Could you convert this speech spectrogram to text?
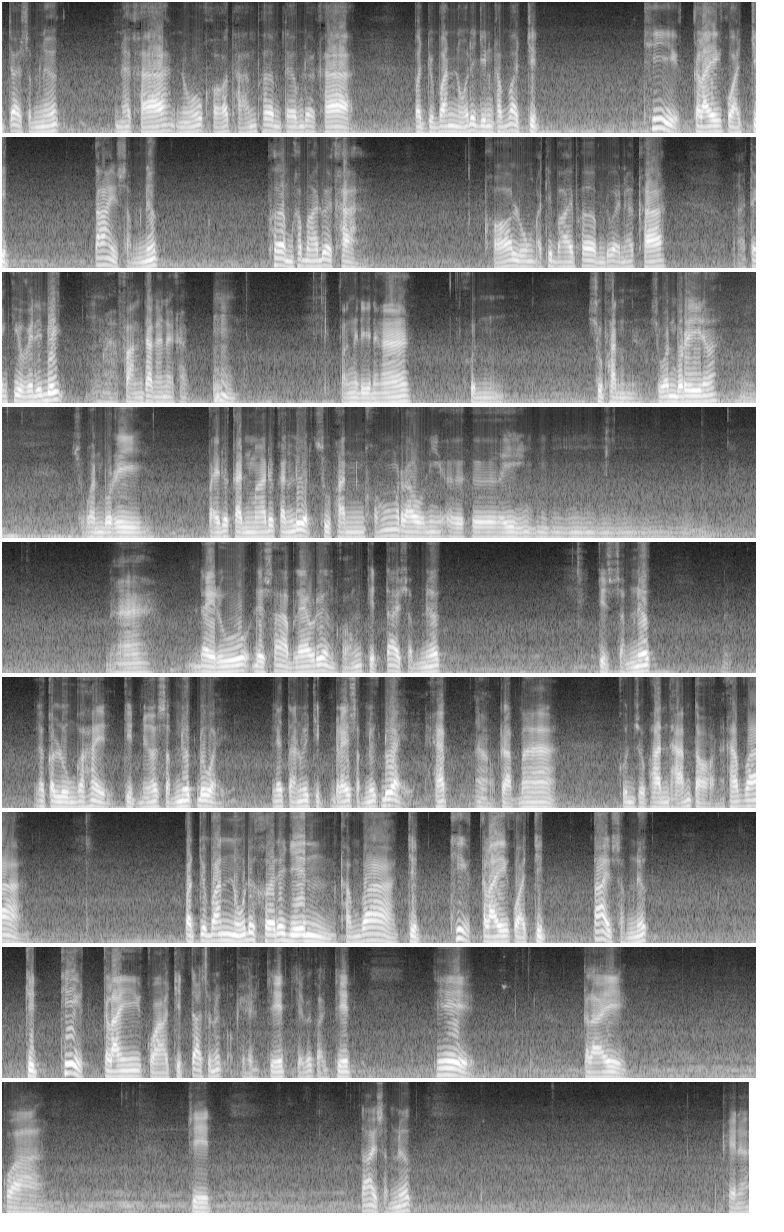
จิตใต้สำนึกนะคะ หนูขอถามเพิ่มเติมด้วยค่ะ ปัจจุบันหนูได้ยินคำว่าจิต ที่ไกลกว่าจิต ใต้สำนึก เพิ่มเข้ามาด้วยค่ะ ขอลุงอธิบายเพิ่มด้วยนะคะ thank you very big ฟังทั้งนั้นนะครับ ฟังให้ดีนะ คุณสุพรรณสุวรรณบุรีเนาะ สุพรรณบุรี ไปด้วยกันมาด้วยกันเลือดสุพรรณของเรานี่เออเฮ้ยนะได้รู้ได้ทราบแล้วเรื่องของจิตใต้สำนึก จิตสำนึก แล้วก็ลุงก็ให้จิตเหนือสำนึกด้วย และตันไว้จิตไร้สำนึกด้วยนะครับอ้าวกลับมาคุณสุพันธ์ถามต่อนะครับว่า ปัจจุบันหนูได้เคยได้ยินคำว่าจิตที่ไกลกว่าจิตใต้สำนึก จิตที่ไกลกว่าจิตใต้สำนึกโอเคจิตเขียนไว้ก่อนจิต ที่ไกลกว่าจิต ใต้สำนึกโอเคนะ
